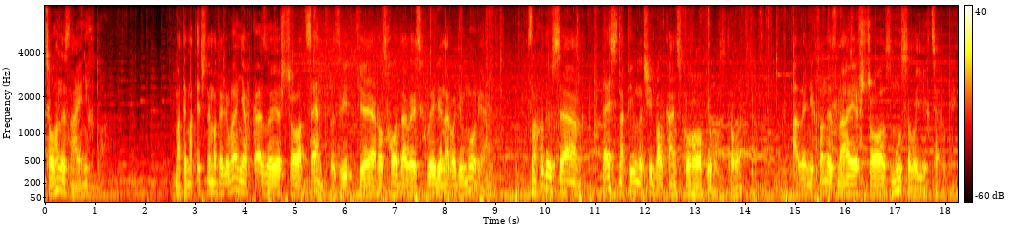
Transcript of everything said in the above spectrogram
Цього не знає ніхто. Математичне моделювання вказує, що центр, звідки розходились хвилі народів моря, знаходився десь на півночі Балканського півострова. Але ніхто не знає, що змусило їх це робити.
